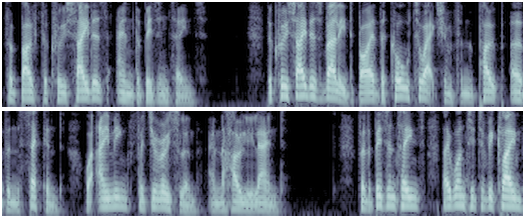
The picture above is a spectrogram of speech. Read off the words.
for both the Crusaders and the Byzantines. The Crusaders rallied by the call to action from the Pope Urban II were aiming for Jerusalem and the Holy Land. For the Byzantines, they wanted to reclaim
